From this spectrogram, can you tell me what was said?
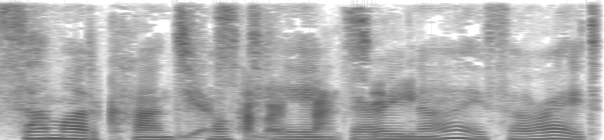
Samarkand. Yeah, okay, Samarkand very city. nice. All right.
